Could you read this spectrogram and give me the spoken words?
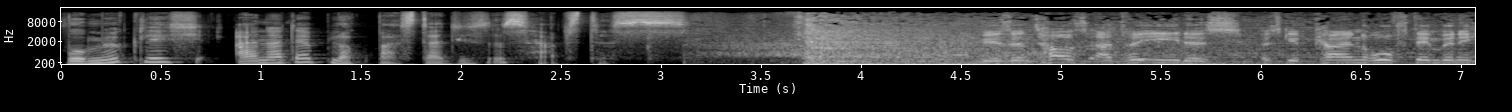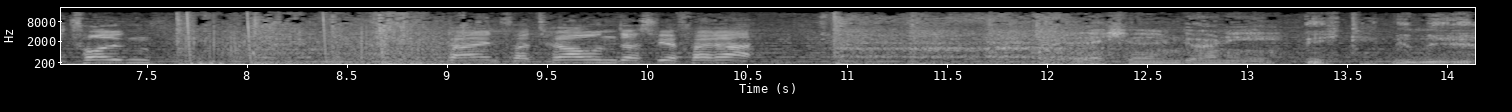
womöglich einer der Blockbuster dieses Herbstes. Wir sind Haus Atreides. Es gibt keinen Ruf, dem wir nicht folgen. Kein Vertrauen, das wir verraten. Lächeln, Gurney. Ich gebe mir Mühe.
